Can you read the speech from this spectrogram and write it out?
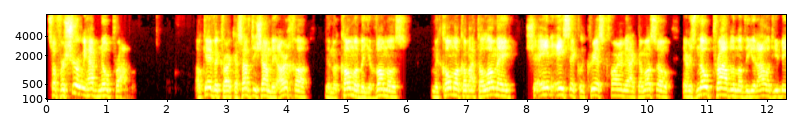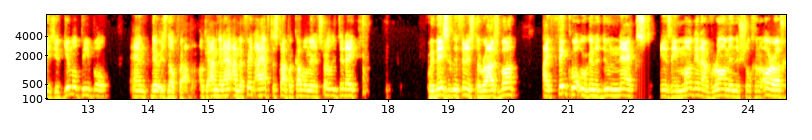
So for sure we have no problem. Okay? V'krar Kasavti Sham Be'archa B'Mekoma Be'Yavamos Mekoma Komatalomed She'ein Esek L'Kriyas Kfarim Ve'Akdamoso There is no problem of the Yudalit Yudbeis Yud Gimel people and there is no problem. Okay, I'm gonna. I'm afraid I have to stop a couple minutes early today. We basically finished the Rashba. I think what we're going to do next is a Magen Avram in the Shulchan Aruch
